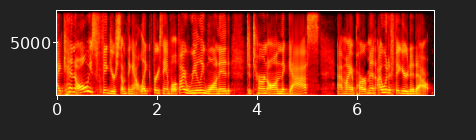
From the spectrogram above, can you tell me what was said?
I can always figure something out. Like, for example, if I really wanted to turn on the gas at my apartment, I would have figured it out.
